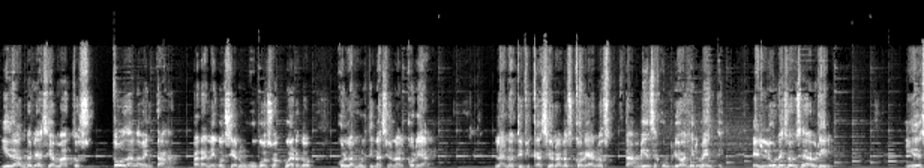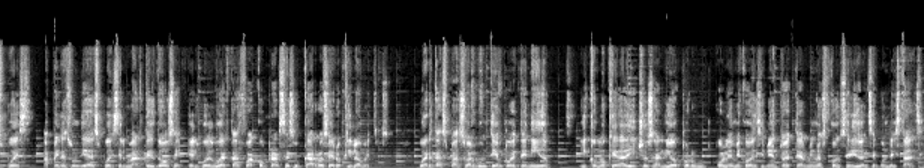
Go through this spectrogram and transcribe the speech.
y dándole hacia Matos toda la ventaja para negociar un jugoso acuerdo con la multinacional coreana. La notificación a los coreanos también se cumplió ágilmente. El lunes 11 de abril, y después, apenas un día después, el martes 12, el juez Huertas fue a comprarse su carro cero kilómetros. Huertas pasó algún tiempo detenido y como queda dicho salió por un polémico vencimiento de términos concedido en segunda instancia.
